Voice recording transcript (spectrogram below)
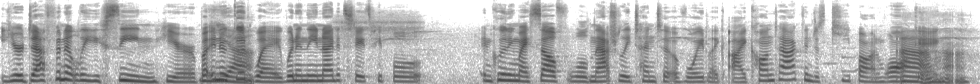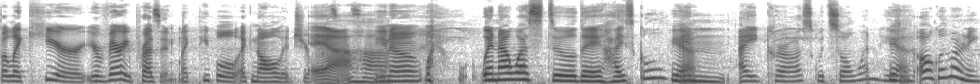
you're definitely seen here, but in a good way. When in the United States, people, including myself, will naturally tend to avoid like eye contact and just keep on walking. Uh-huh. But like here, you're very present. Like people acknowledge your presence. uh-huh. You know? when I was to the high school Yeah. and I crossed with someone, he Yeah. said, "Oh, good morning,"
